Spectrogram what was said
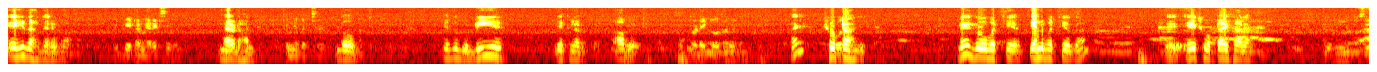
ਇਹੀ ਦੱਸਦੇ ਰਹੇ ਬਾਅਦ ਬੇਟਾ ਮੈਰਿਡ ਸੀ? ਮੈਰਿਡ ਹਾਂ ਕਿੰਨੇ ਬੱਚੇ? ਦੋ ਬੱਚੇ। ਇੱਕ ਗੁੱਡੀ ਹੈ ਇੱਕ ਲੜਕਾ। ਆ ਬੇਟਾ। ਤੁਹਾਡੇ ਇਕਲੌਤਾ ਬੇਟਾ? ਹੈ? ਛੋਟਾ ਹਾਂਜੀ। ਨਹੀਂ ਦੋ ਬੱਚੇ ਤਿੰਨ ਬੱਚੇ ਉਹਦਾ ਤੇ ਇਹ ਛੋਟਾ ਹੈ ਸਾਰਾ। ਤੇ ਹੁਣ ਤੁਸੀਂ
